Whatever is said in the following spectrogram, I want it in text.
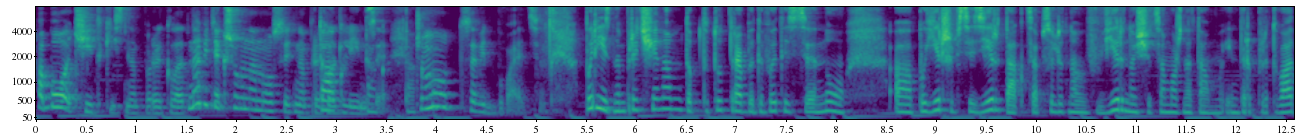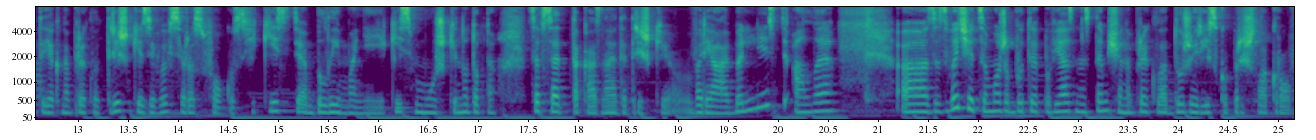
або чіткість, наприклад, навіть якщо вона носить, наприклад, так, лінзи. Так, так. Чому це відбувається? По різним причинам, тобто тут треба дивитися, ну погіршився зір, так, це абсолютно вірно, що це можна там інтерпретувати, як, наприклад, трішки з'явився розфокус, якісь блимання, якісь мушки. Ну тобто, це все така, знаєте, трішки варіабельність, але зазвичай це може бути пов'язане з тим, що, наприклад, дуже різко прийшла кров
